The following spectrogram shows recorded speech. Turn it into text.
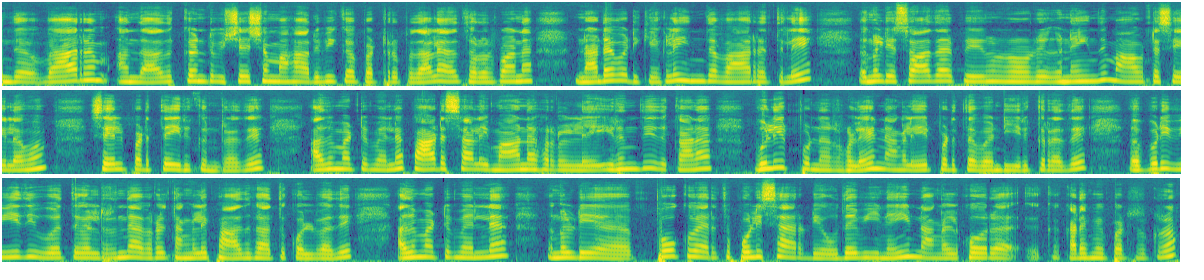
இந்த வாரம் அந்த அதுக்கென்று விசேஷமாக அறிவிக்கப்பட்டிருப்பதால் அது தொடர்பான நடவடிக்கைகளை இந்த வாரத்திலே எங்களுடைய சுகாதார பிரிவினரோடு இணைந்து மாவட்ட செயலகம் செயல்படுத்த இருக்கின்றது. அது மட்டுமல்ல பாடசாலை மாணவர்களில் இருந்து இதுக்கான விழிப்புணர்வுகளை நாங்கள் ஏற்படுத்த வேண்டி இருக்கிறது. எப்படி வீதி விபத்துகளிலிருந்து அவர்கள் தங்களை பாதுகாத்து கொள்வது. அது மட்டுமல்ல எங்களுடைய போக்குவரத்து போலீஸாருடைய உதவியினையும் நாங்கள் கோர க- கடமைப்பட்டிருக்கிறோம்.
